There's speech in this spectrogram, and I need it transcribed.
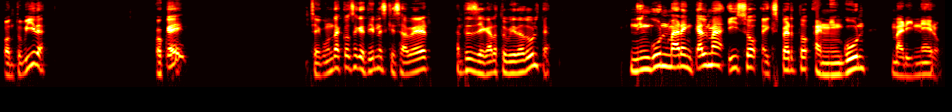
con tu vida. ¿Ok? Segunda cosa que tienes que saber antes de llegar a tu vida adulta. Ningún mar en calma hizo experto a ningún marinero.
